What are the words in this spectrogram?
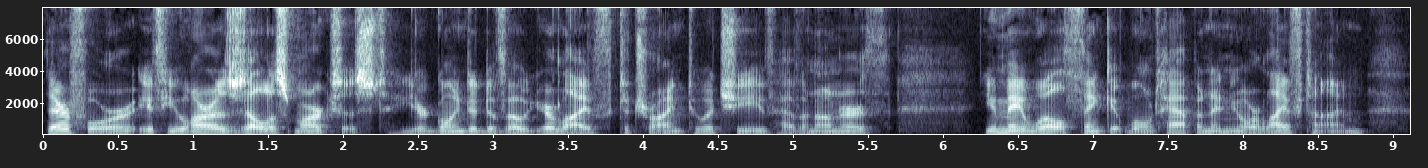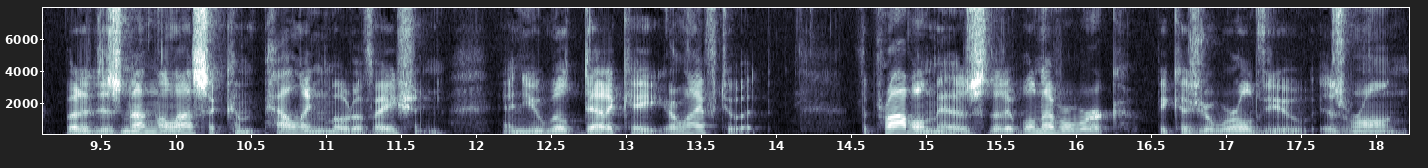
Therefore, if you are a zealous Marxist, you're going to devote your life to trying to achieve heaven on earth. You may well think it won't happen in your lifetime, but it is nonetheless a compelling motivation, and you will dedicate your life to it. The problem is that it will never work because your worldview is wrong.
